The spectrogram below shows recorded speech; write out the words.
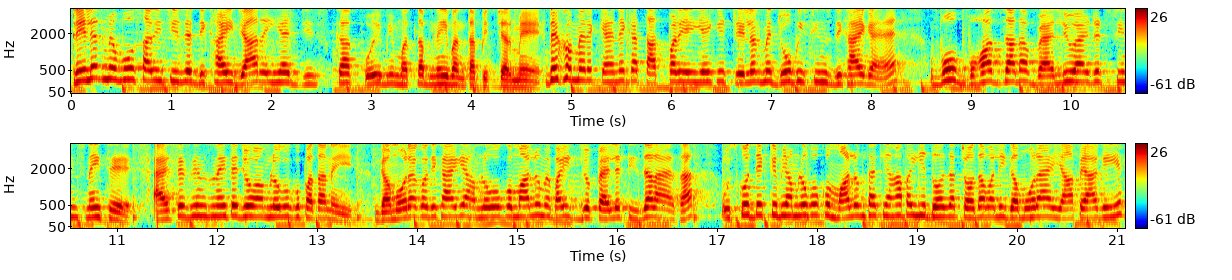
ट्रेलर में वो सारी चीज़ें दिखाई जा रही है, जिसका कोई भी मतलब नहीं बनता पिक्चर में। देखो, मेरे कहने का तात्पर्य ये है कि ट्रेलर में जो भी सीन्स दिखाए गए हैं, वो बहुत ज़्यादा वैल्यू एडेड सीन्स नहीं थे। ऐसे सीन्स नहीं थे जो हम लोगों को पता नहीं। गमोरा को दिखाया गया, हम लोगों को मालूम है भाई, जो पहले टीजर आया था, उसको देख के भी हम लोगों को मालूम था कि हाँ भाई, ये 2014 वाली गमोरा है, यहाँ पे आ गई है।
